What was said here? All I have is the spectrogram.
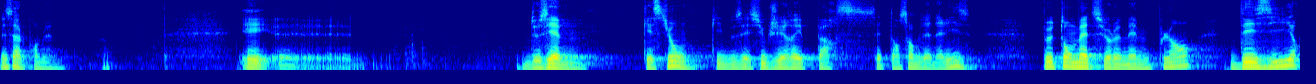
C'est ça le problème. Et euh, deuxième question qui nous est suggérée par cet ensemble d'analyses, peut-on mettre sur le même plan désir,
